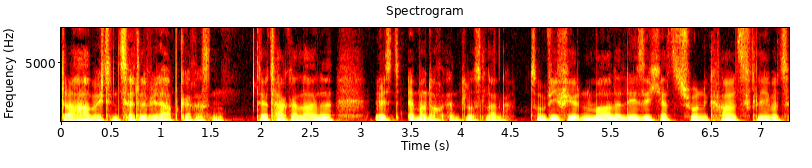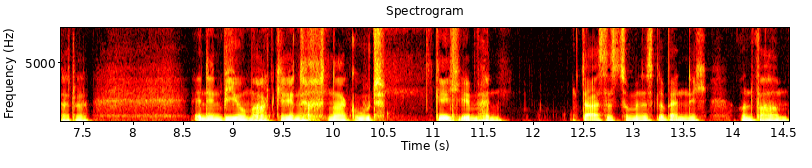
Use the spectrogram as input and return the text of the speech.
Da habe ich den Zettel wieder abgerissen. Der Tag alleine ist immer noch endlos lang. Zum wievielten Male lese ich jetzt schon Karls Klebezettel? In den Biomarkt gehen. Na gut, gehe ich eben hin. Da ist es zumindest lebendig und warm.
